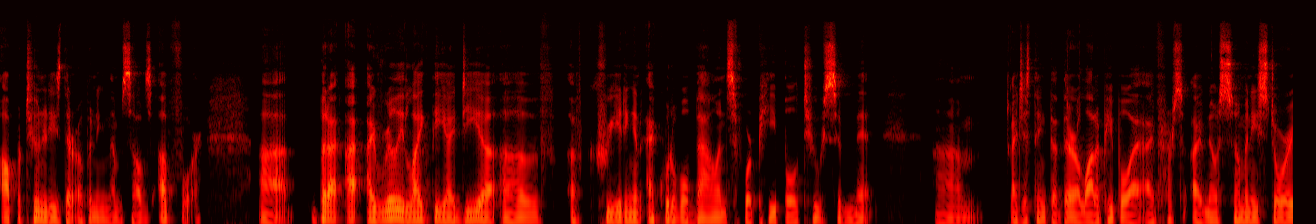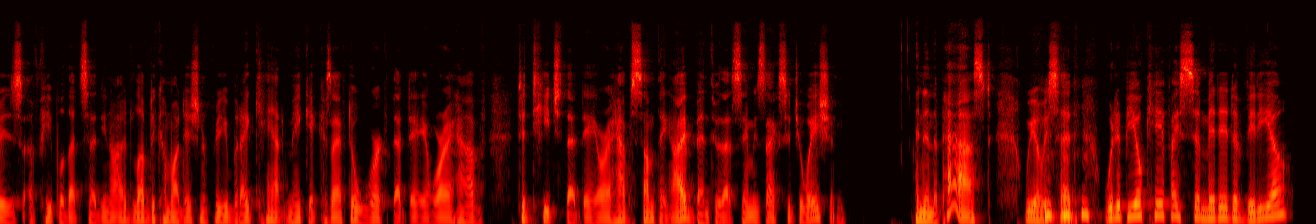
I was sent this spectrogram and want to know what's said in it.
opportunities they're opening themselves up for uh, but I, I really like the idea of of creating an equitable balance for people to submit. Um, I just think that there are a lot of people I, I've heard, I know so many stories of people that said, you know, I'd love to come audition for you, but I can't make it because I have to work that day, or I have to teach that day, or I have something. I've been through that same exact situation. And in the past, we always said, would it be okay if I submitted a video?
